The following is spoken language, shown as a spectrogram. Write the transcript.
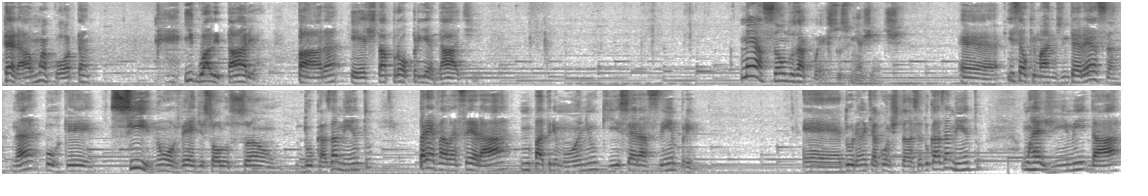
terá uma cota igualitária para esta propriedade. Meação dos aquestos, minha gente. É, isso é o que mais nos interessa, né? Porque se não houver dissolução do casamento, prevalecerá um patrimônio que será sempre, é, durante a constância do casamento, um regime da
